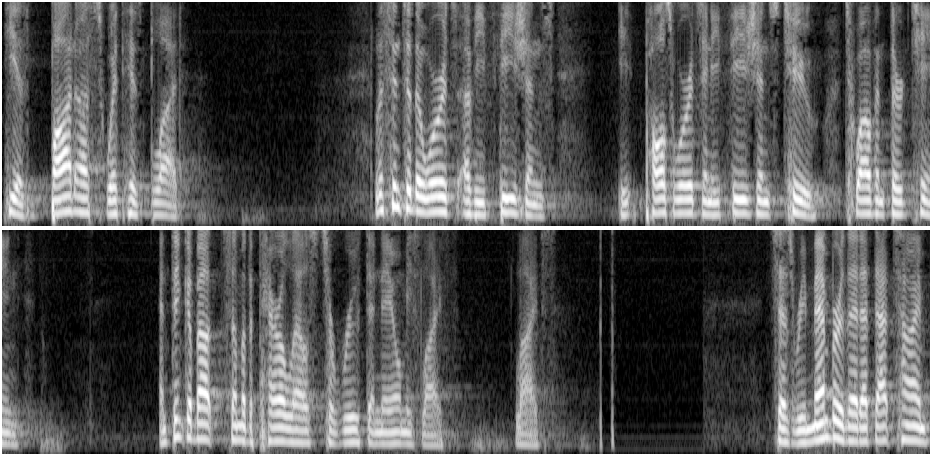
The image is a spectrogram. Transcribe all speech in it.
He has bought us with his blood. Listen to the words of Ephesians, Paul's words in Ephesians 2 12 and 13. And think about some of the parallels to Ruth and Naomi's life, lives. It says, Remember that at that time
